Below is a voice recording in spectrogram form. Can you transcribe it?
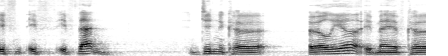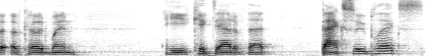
if, if, if that didn't occur earlier, it may have occur, occurred when he kicked out of that back suplex,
